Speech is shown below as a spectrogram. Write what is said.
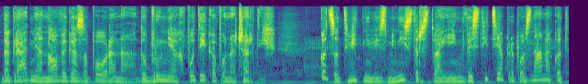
da gradnja novega zapora na Dobrunjah poteka po načrtih. Kot so tvitnili z ministrstva, je investicija prepoznana kot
